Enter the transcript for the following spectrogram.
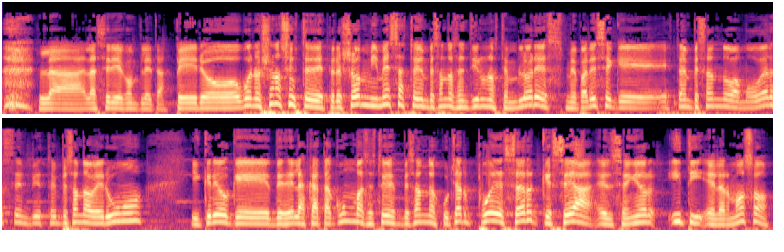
la, la serie completa. Pero bueno, yo no sé ustedes, pero yo en mi mesa estoy empezando a sentir unos temblores. Me parece que está empezando a moverse, estoy empezando a ver humo y creo que desde las catacumbas estoy empezando a escuchar, ¿puede ser que sea el señor Iti el Hermoso?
